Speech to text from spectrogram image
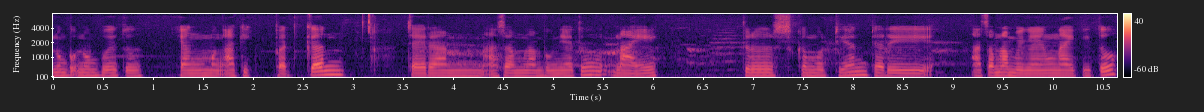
numpuk-numpuk itu yang mengakibatkan cairan asam lambungnya itu naik. Terus kemudian dari asam lambung yang naik itu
